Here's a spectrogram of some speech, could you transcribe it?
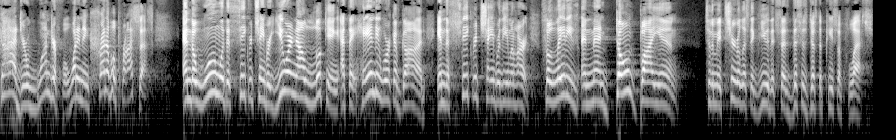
God, you're wonderful. What an incredible process. And the womb was the secret chamber. You are now looking at the handiwork of God in the secret chamber of the human heart. So, ladies and men, don't buy in to the materialistic view that says this is just a piece of flesh,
